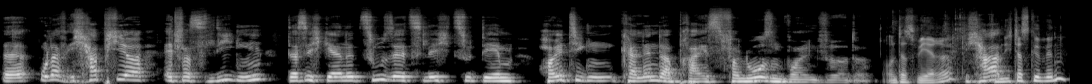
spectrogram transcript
Äh, Olaf, ich habe hier etwas liegen, das ich gerne zusätzlich zu dem heutigen Kalenderpreis verlosen wollen würde. Und das wäre? Ich hab, Kann ich das gewinnen?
